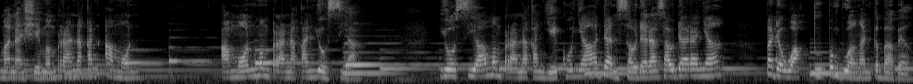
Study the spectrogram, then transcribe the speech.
Manasye memperanakan Amon. Amon memperanakan Yosia. Yosia memperanakan Yekonya dan saudara-saudaranya pada waktu pembuangan ke Babel.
